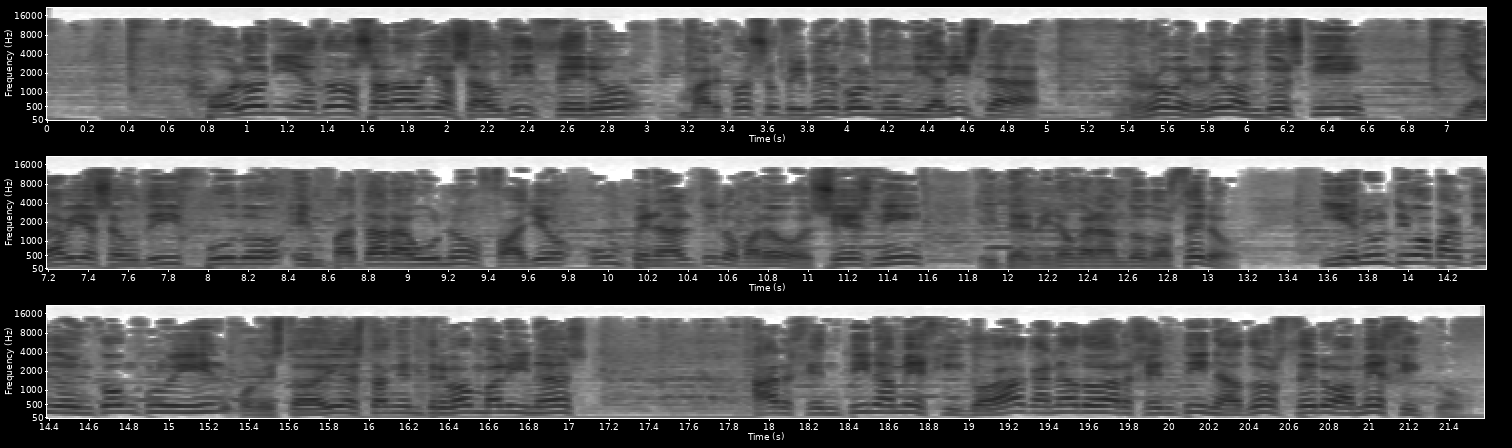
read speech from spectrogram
Polonia 2, Arabia Saudí 0. Marcó su primer gol mundialista Robert Lewandowski y Arabia Saudí pudo empatar a uno, falló un penalti, lo paró Chesney y terminó ganando 2-0. Y el último partido en concluir, porque todavía están entre bambalinas, Argentina-México. Ha ganado Argentina 2-0 a México.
